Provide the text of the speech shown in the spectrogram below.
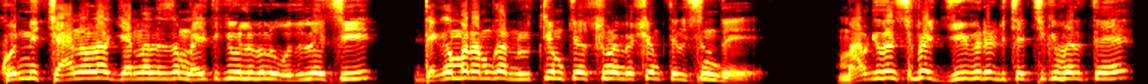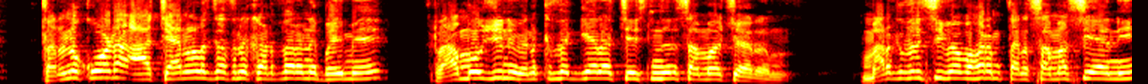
కొన్ని ఛానళ్ళ జర్నలిజం నైతిక విలువలు వదిలేసి దిగంబరంగా నృత్యం చేస్తున్న విషయం తెలిసిందే. మార్గదర్శిపై జీవిరెడ్డి చర్చికి వెళ్తే తనను కూడా ఆ ఛానళ్ళ జతను కడతారనే భయమే రామోజీని వెనక తగ్గేలా చేసిందని సమాచారం. మార్గదర్శి వ్యవహారం తన సమస్య అని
